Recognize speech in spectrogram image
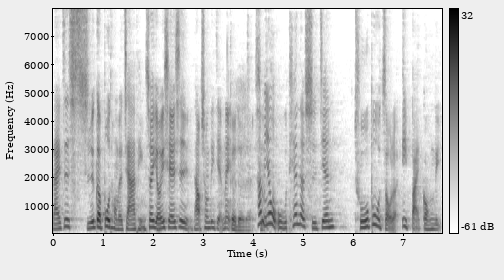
来自十个不同的家庭，所以有一些是然后兄弟姐妹，对对对，他们用五天的时间徒步走了一百公里，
